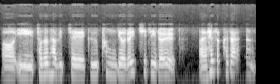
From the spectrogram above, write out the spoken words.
어, 이 전원합의체 그 판결의 취지를 아, 해석하자면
